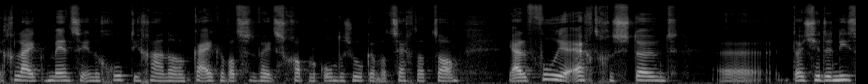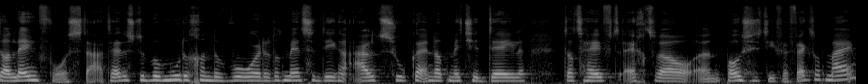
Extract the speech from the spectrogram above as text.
gelijk mensen in de groep die gaan dan kijken wat is het wetenschappelijk onderzoek en wat zegt dat dan. Ja, dan voel je echt gesteund uh, dat je er niet alleen voor staat. Hè. Dus de bemoedigende woorden, dat mensen dingen uitzoeken en dat met je delen, dat heeft echt wel een positief effect op mij.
